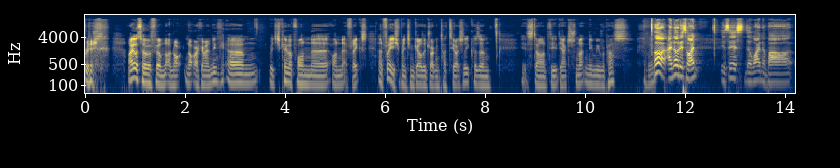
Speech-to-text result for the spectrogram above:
I also have a film that I'm not not recommending, um, which came up on uh, on Netflix. And funny you should mention Girl the Dragon Tattoo actually, because um, it starred the, the actress from that, Noomi Rapace. I think. Oh, I know this one. Is this the one about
